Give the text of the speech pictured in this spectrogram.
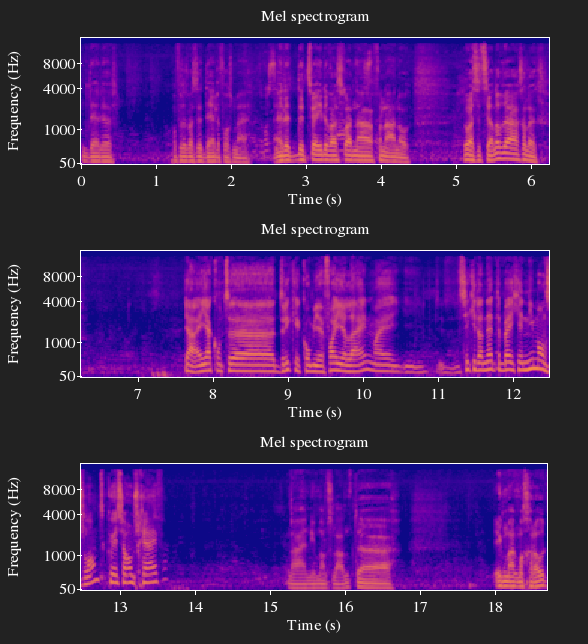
de derde... Of dat was de derde volgens mij. En de, de tweede was van, eh, van Arnold. Dat was hetzelfde eigenlijk. Ja, en jij komt eh, drie keer kom je van je lijn. Maar zit je dan net een beetje in niemands land? Kun je het zo omschrijven? Nou, in niemands land. Eh, ik maak me groot.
